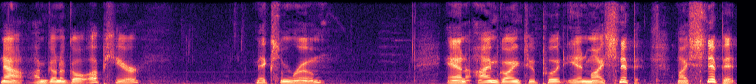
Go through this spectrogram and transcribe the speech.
Now I'm going to go up here make some room and I'm going to put in my snippet. My snippet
